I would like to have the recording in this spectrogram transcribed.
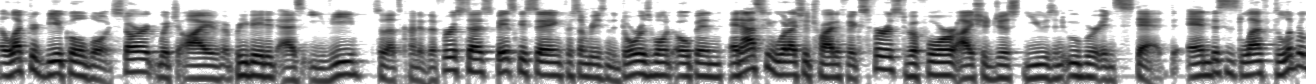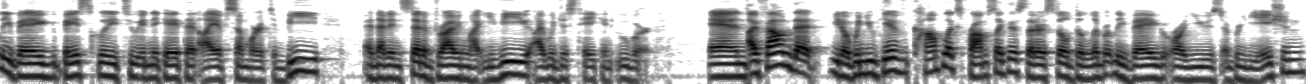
electric vehicle won't start, which I've abbreviated as EV. So that's kind of the first test, basically saying for some reason the doors won't open and asking what I should try to fix first before I should just use an Uber instead. And this is left deliberately vague, basically to indicate that I have somewhere to be and that instead of driving my EV, I would just take an Uber. And I found that, you know, when you give complex prompts like this that are still deliberately vague or use abbreviation,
